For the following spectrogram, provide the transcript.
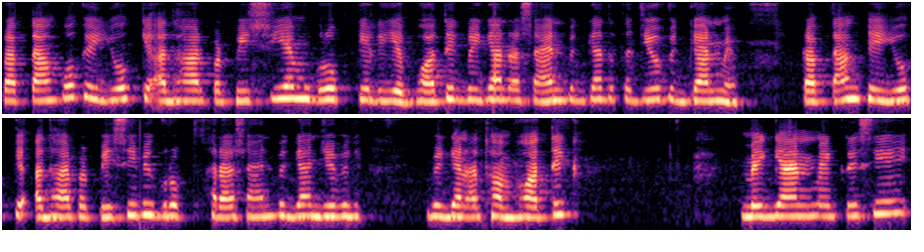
प्राप्तांकों के योग के आधार पर पीसीएम ग्रुप के लिए भौतिक विज्ञान, रसायन विज्ञान तथा जीव विज्ञान में प्राप्तांक के योग के आधार पर पीसीबी ग्रुप तथा रसायन विज्ञान, जीव विज्ञान अथवा भौतिक विज्ञान में कृषि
